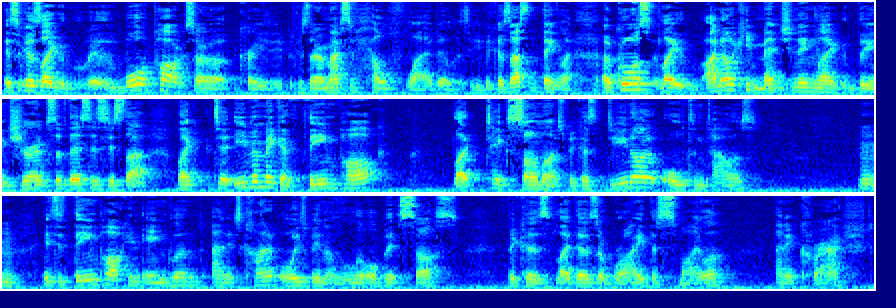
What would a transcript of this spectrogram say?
It's because like water parks are crazy because they're a massive health liability. Because that's the thing. Like, of course, like I know I keep mentioning like the insurance of this. It's just that like to even make a theme park like takes so much. Because do you know Alton Towers? Mm-mm. It's a theme park in England, and it's kind of always been a little bit sus because like there was a ride, the Smiler, and it crashed.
